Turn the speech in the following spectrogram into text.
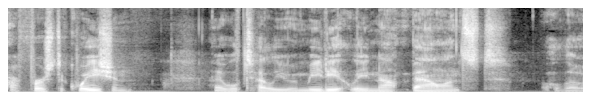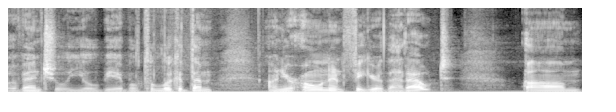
our first equation. I will tell you immediately not balanced, although eventually you'll be able to look at them on your own and figure that out. Um,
